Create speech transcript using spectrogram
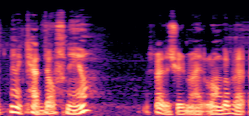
I'm going to cut it off now. I suppose I should have made it longer, but...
